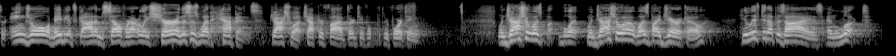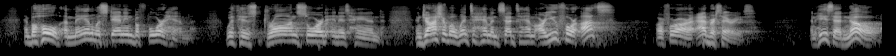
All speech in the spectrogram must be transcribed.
it's an angel, or maybe it's God himself. We're not really sure. And this is what happens Joshua chapter 5, 13 through 14. When Joshua was, when Joshua was by Jericho, he lifted up his eyes and looked, and behold, a man was standing before him with his drawn sword in his hand. And Joshua went to him and said to him, Are you for us or for our adversaries? And he said, No,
